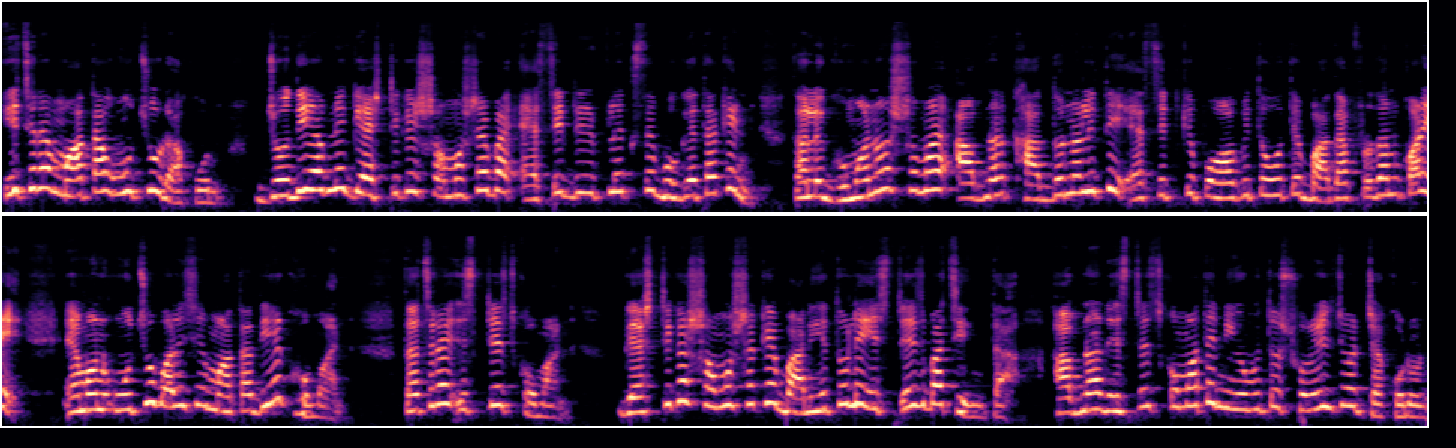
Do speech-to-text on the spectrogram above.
এছাড়া মাথা উঁচু রাখুন। যদি আপনি গ্যাস্ট্রিকের সমস্যা বা অ্যাসিড রিফ্লেক্সে ভুগে থাকেন, তাহলে ঘুমানোর সময় আপনার খাদ্যনালীতে অ্যাসিডকে প্রভাবিত হতে বাধা প্রদান করে, এমন উঁচু বালিশে মাথা দিয়ে ঘুমান। তাছাড়া স্ট্রেস কমান। গ্যাস্ট্রিকের সমস্যাকে বাড়িয়ে তোলে স্ট্রেস বা চিন্তা। আপনার স্ট্রেস কমাতে নিয়মিত শরীরচর্চা করুন,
